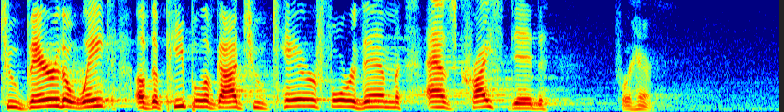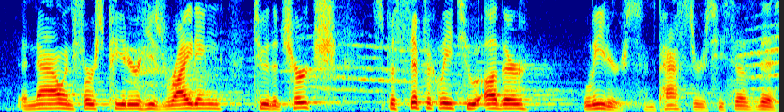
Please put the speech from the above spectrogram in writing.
to bear the weight of the people of God, to care for them as Christ did for him. And now in 1 Peter, he's writing to the church, specifically to other leaders and pastors. He says this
